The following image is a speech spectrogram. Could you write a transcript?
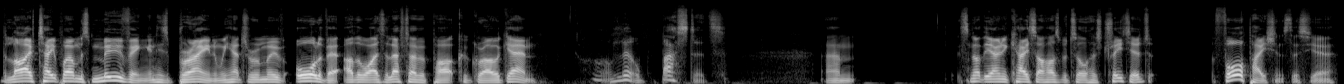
The live tapeworm was moving in his brain, and we had to remove all of it, otherwise, the leftover part could grow again. Oh, little bastards. Um, it's not the only case our hospital has treated four patients this year.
